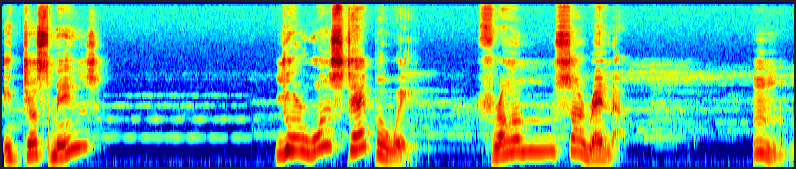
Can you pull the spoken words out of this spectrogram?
It just means you're one step away from surrender. Hmm.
